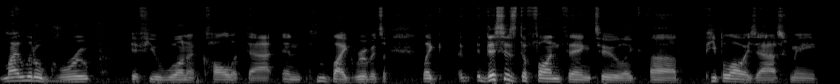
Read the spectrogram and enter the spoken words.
my little group, if you want to call it that, and by group, it's like this is the fun thing too. Like uh, people always ask me, "H-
